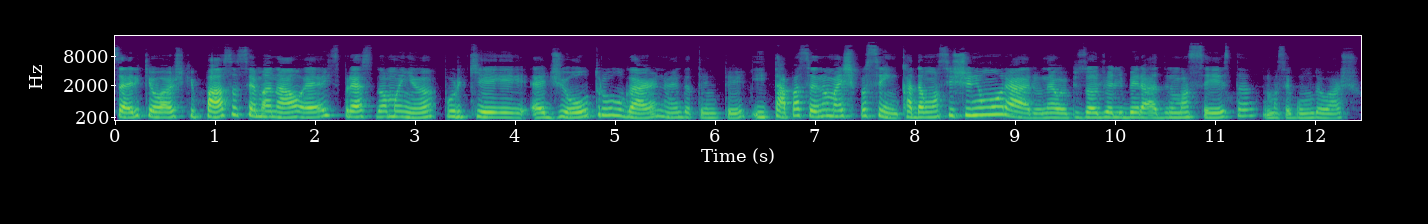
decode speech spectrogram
série que eu acho que passa semanal é Expresso do Amanhã, porque é de outro lugar, né, da TNT. E tá passando, mas, tipo assim, cada um assiste em um horário, né? O episódio é liberado numa sexta, numa segunda, eu acho.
